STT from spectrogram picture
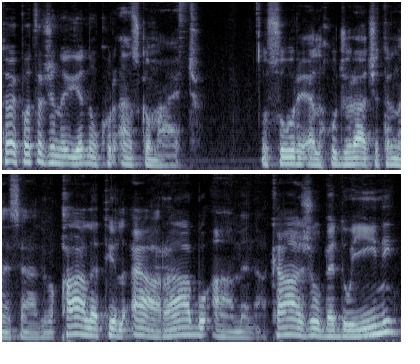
to je potvrđeno u jednom kuranskom ajetu u suri Al-Huđura 14. ajde. Kaletil a'rabu amena. Kažu beduini,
